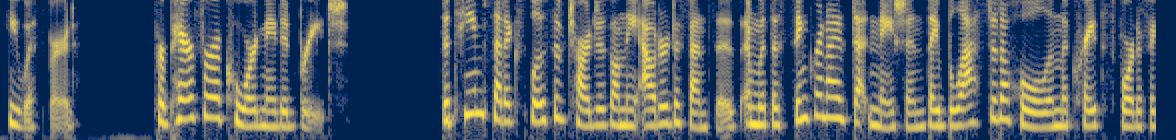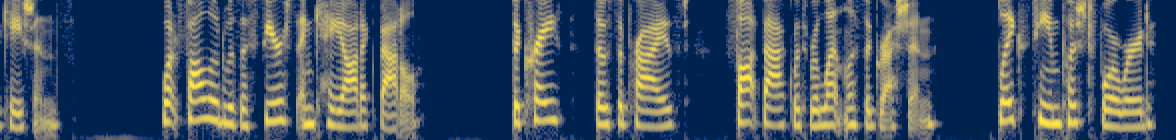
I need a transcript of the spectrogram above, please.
he whispered. Prepare for a coordinated breach. The team set explosive charges on the outer defenses, and with a synchronized detonation, they blasted a hole in the Kraith's fortifications. What followed was a fierce and chaotic battle. The Kraith, though surprised, fought back with relentless aggression. Blake's team pushed forward,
